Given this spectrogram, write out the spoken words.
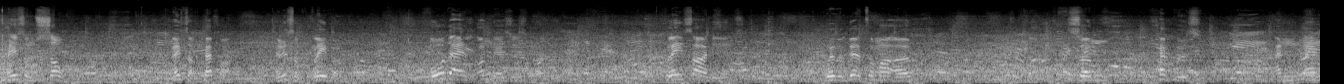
I need some salt, I need some pepper, I need some flavor. All that is on there is just plain sardines with a bit of tomato, some peppers, and, and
